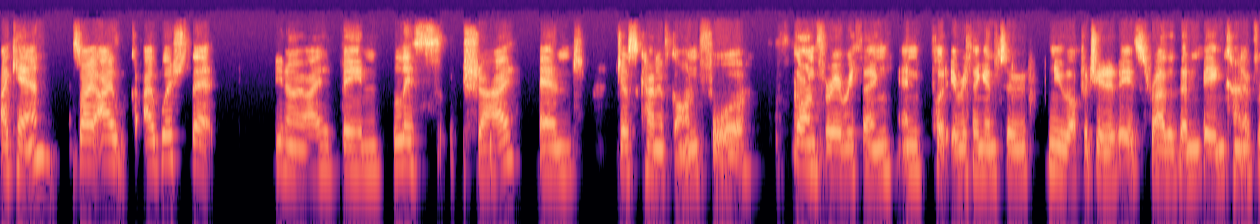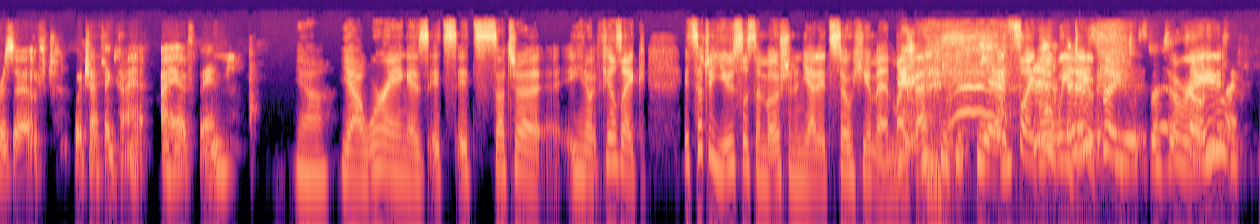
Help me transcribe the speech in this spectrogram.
I can. So I, I wish that you know I had been less shy and just kind of gone for gone for everything and put everything into new opportunities rather than being kind of reserved, which I think I ha- I have been. Yeah. Yeah. Worrying is it's it's such a you know, it feels like it's such a useless emotion and yet it's so human. Like that yeah. it's like what we it do. so useless. right? So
